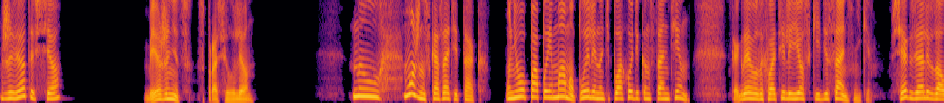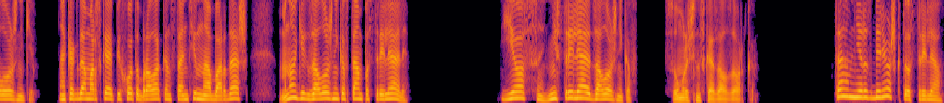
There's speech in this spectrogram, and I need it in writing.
«Живет и все». «Беженец?» — спросил Лен. «Ну, можно сказать и так. У него папа и мама плыли на теплоходе «Константин», когда его захватили йосские десантники. Всех взяли в заложники. А когда морская пехота брала Константин на абордаж, многих заложников там постреляли. «Йосы не стреляют заложников», сумрачно сказал Зорко. «Там не разберешь, кто стрелял.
